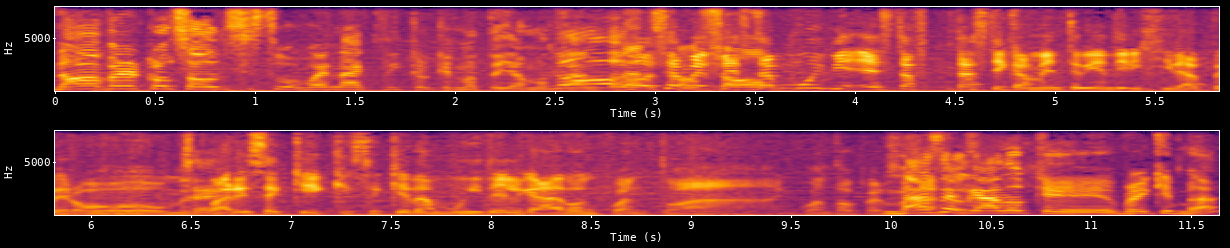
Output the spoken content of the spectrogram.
No, Better Call Saul sí estuvo buena, creo que no te llamó No, tanto. o sea, me- está muy bien, está fantásticamente bien dirigida, pero Ujú, me sí. parece que, que se queda muy delgado en cuanto a en cuanto a personajes. Más delgado que Breaking Bad.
